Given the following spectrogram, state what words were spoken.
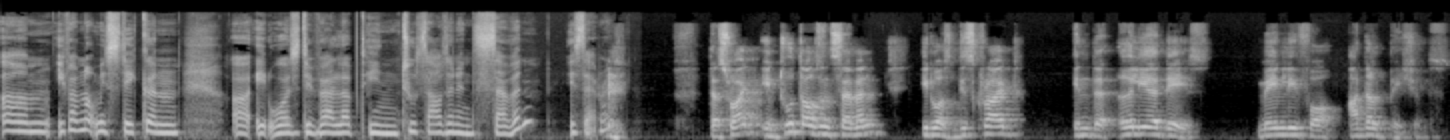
um, if I'm not mistaken, uh, it was developed in 2007. Is that right? That's right. In 2007, it was described in the earlier days mainly for adult patients,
